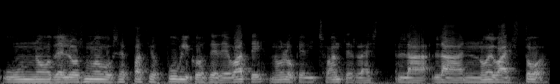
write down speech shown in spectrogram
uno de los nuevos espacios públicos de debate, ¿no? Lo que he dicho antes, la, la, nueva estoa.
